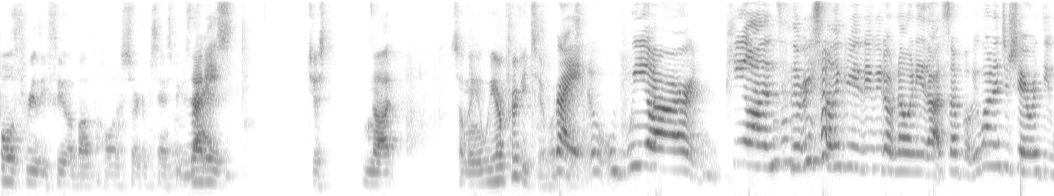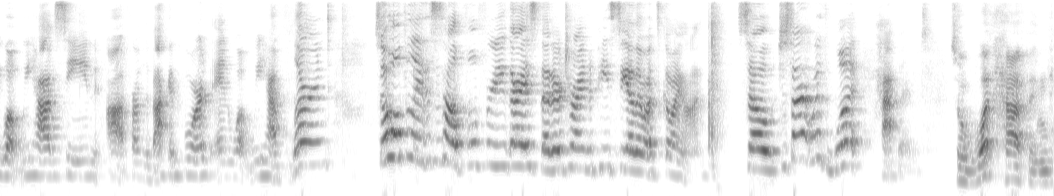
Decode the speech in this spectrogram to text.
both really feel about the whole circumstance, because that Right. is just not something that we are privy to. Right. We are peons in the reselling community. We don't know any of that stuff, but we wanted to share with you what we have seen uh, from the back and forth and what we have learned. So hopefully this is helpful for you guys that are trying to piece together what's going on. So to start with, what happened? So what happened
